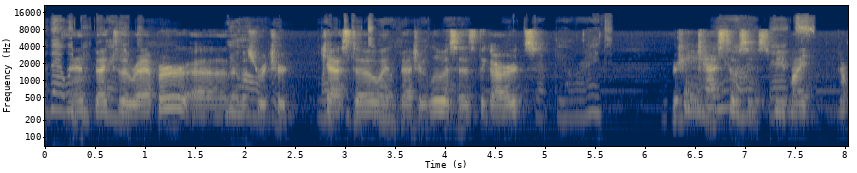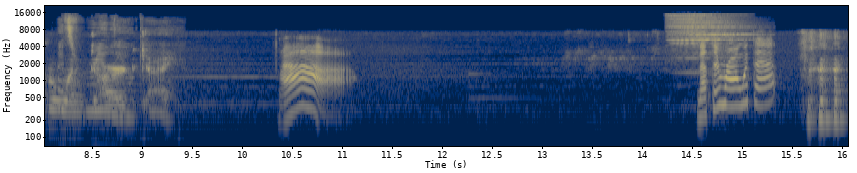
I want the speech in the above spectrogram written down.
That would And be back to the great. rapper. Uh, that was Richard like Casto and. Patrick Lewis as the guards. Would be all right? Richard Casto Yeah, seems to be my number one really guard okay. guy. Ah. Nothing wrong with that.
